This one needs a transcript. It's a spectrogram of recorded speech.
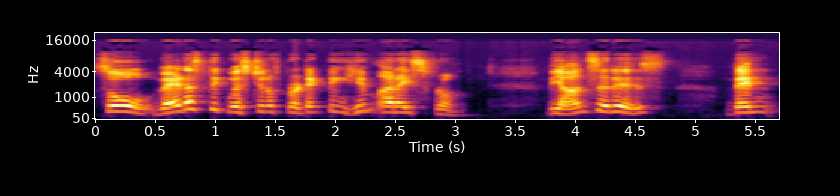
So, where does the question of protecting Him arise from? The answer is when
